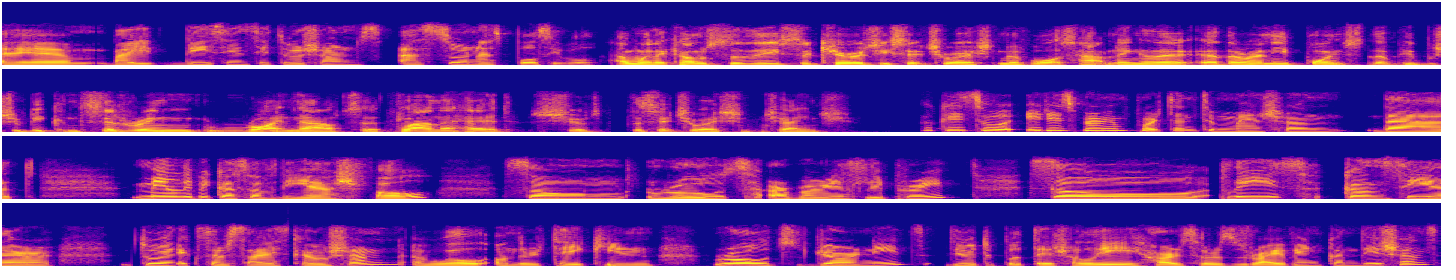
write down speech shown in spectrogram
um, by these institutions as soon as possible. And when it comes to the security situation of what's happening, are there, are there any points that people should be considering right now to plan ahead should the situation change? Okay, so it is very important to mention that mainly because of the ash fall, some roads are very slippery. So please consider to exercise caution while undertaking road journeys due to potentially hazardous driving conditions.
